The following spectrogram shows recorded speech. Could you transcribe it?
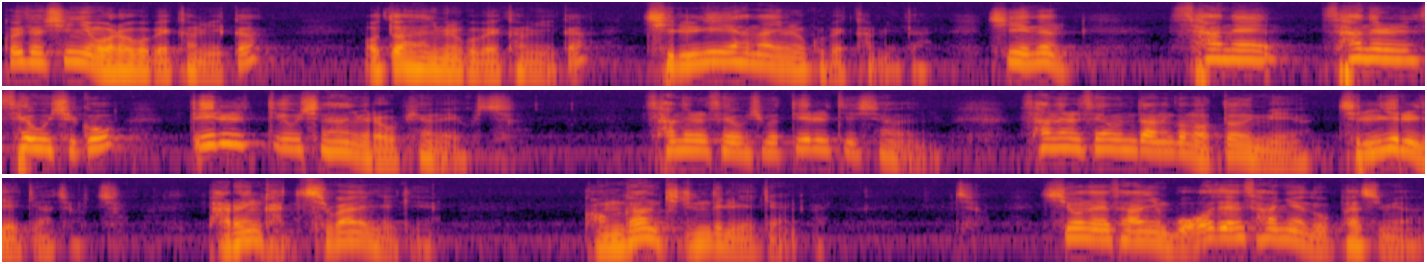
거기서 신이 뭐라고 고백합니까? 어떤 하나님을 고백합니까? 진리의 하나님을 고백합니다. 시인은 산에 산을 세우시고 띠를 띄우신 하나님이라고 표현해요. 그렇죠? 산을 세우시고 띠를 띄우신 하나님. 산을 세운다는 건 어떤 의미예요? 진리를 얘기하죠. 그렇죠? 바른 가치관을 얘기해요. 건강한 기준들을 얘기하는 거예요. 그렇죠? 시온의 산이 모든 산 위에 높아지면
